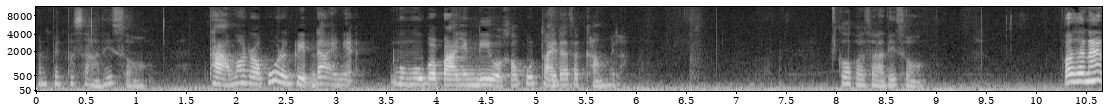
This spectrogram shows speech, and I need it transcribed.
มันเป็นภาษาที่สองถามว่าเราพูดอังกฤษได้เนี่ย งูงูปลาปลายังดีกว่าเขาพูดไทยได้สักคำไหมล่ะก็ภาษาที่สองเพราะฉะนั้น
